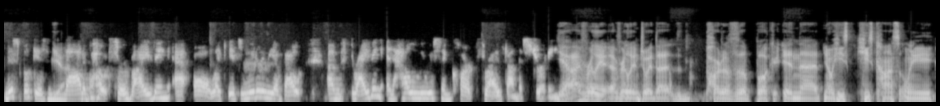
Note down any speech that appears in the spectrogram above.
This book is yeah. not about surviving at all. Like it's literally about um, thriving and how Lewis and Clark thrived on this journey. Yeah, I've really, I've really enjoyed that part of the book in that you know he's he's constantly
